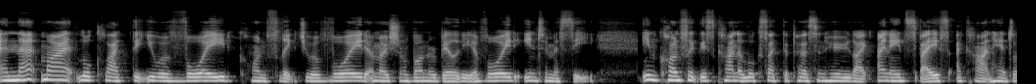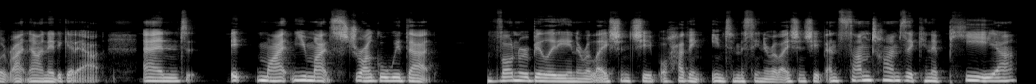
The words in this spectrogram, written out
And that might look like that you avoid conflict, you avoid emotional vulnerability, avoid intimacy. In conflict, this kind of looks like the person who, like, I need space, I can't handle it right now, I need to get out. And it might, you might struggle with that vulnerability in a relationship or having intimacy in a relationship. And sometimes it can appear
